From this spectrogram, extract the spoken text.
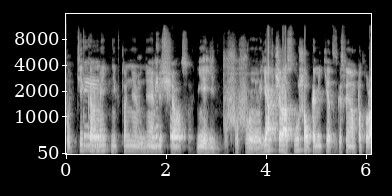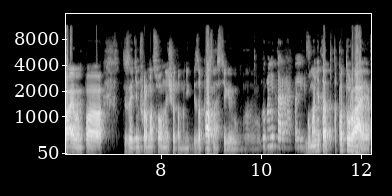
пути ты кормить никто не, не лицо. обещался. Не, я вчера слушал комитет с господином Патураевым по так сказать, информационной, что там у них безопасности, э, Гуманитарная политика. гуманитар Патураев,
